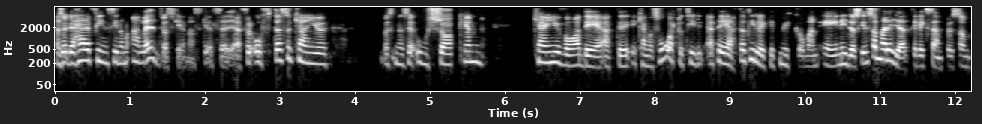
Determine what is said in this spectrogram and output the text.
alltså det här finns inom alla idrottsgrenar ska jag säga, för ofta så kan ju, vad ska man säga, orsaken kan ju vara det att det kan vara svårt att, till, att äta tillräckligt mycket om man är i en idrottsgren som Maria till exempel som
